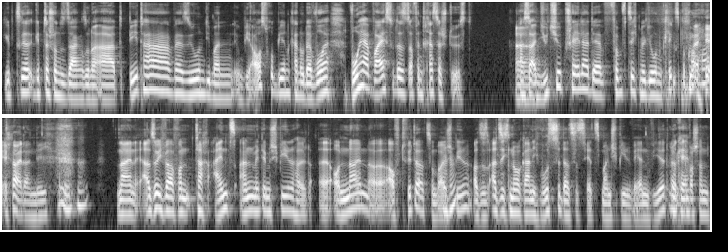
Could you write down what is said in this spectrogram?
gibt es da schon sozusagen so eine Art Beta-Version, die man irgendwie ausprobieren kann? Oder woher, woher weißt du, dass es auf Interesse stößt? Hast du einen YouTube-Trailer, der 50 Millionen Klicks bekommen Nee, hat? leider nicht. Nein, also ich war von Tag 1 an mit dem Spiel halt äh, online, äh, auf Twitter zum Beispiel. Also als ich noch gar nicht wusste, dass es jetzt mein Spiel werden wird, habe Okay. ich einfach schon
